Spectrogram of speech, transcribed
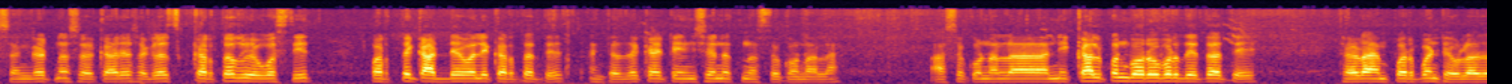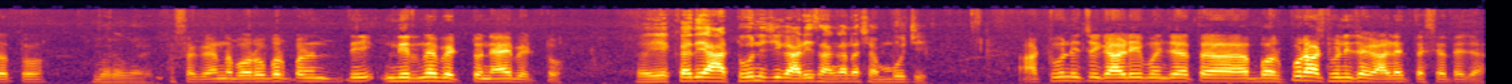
संघटना सहकार्य सगळंच करतात व्यवस्थित. प्रत्येक अड्डेवाले करतात तेच आणि त्याचं काय टेन्शनच नसतं कोणाला. असं कोणाला निकाल पण बरोबर देतात ते. थर्ड अँपर पण ठेवला जातो. बरोबर. आहे सगळ्यांना बरोबर पण ती निर्णय भेटतो न्याय भेटतो. एखादी आठवणीची गाडी सांगा ना शंभूची. आठवणीची गाडी म्हणजे आता भरपूर आठवणीच्या गाड्या आहेत तशा त्याच्या.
